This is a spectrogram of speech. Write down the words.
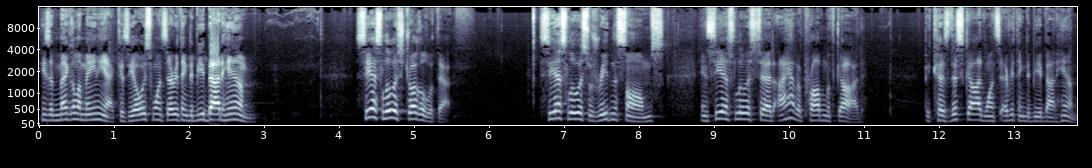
He's a megalomaniac because he always wants everything to be about him. C.S. Lewis struggled with that. C.S. Lewis was reading the Psalms, and C.S. Lewis said, I have a problem with God because this God wants everything to be about him.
